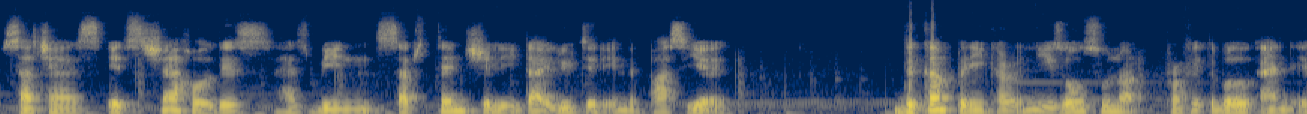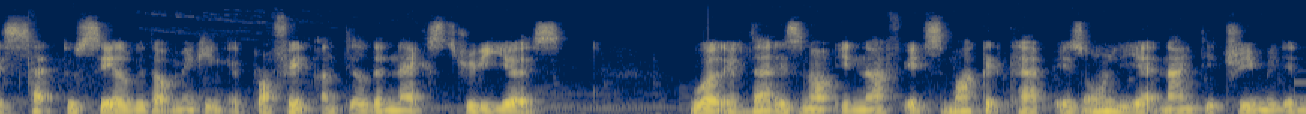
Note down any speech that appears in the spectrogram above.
such as its shareholders has been substantially diluted in the past year. The company currently is also not profitable and is set to sail without making a profit until the next three years. Well, if that is not enough, its market cap is only at $93 million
